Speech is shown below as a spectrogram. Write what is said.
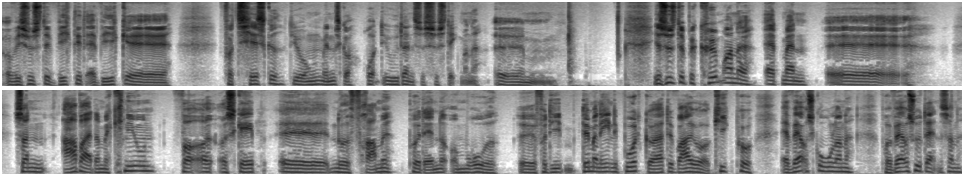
og vi synes, det er vigtigt, at vi ikke øh, får tæsket de unge mennesker rundt i uddannelsessystemerne. Øh, jeg synes, det er bekymrende, at man øh, sådan arbejder med kniven for at, at skabe øh, noget fremme på et andet område. Øh, fordi det, man egentlig burde gøre, det var jo at kigge på erhvervsskolerne, på erhvervsuddannelserne,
